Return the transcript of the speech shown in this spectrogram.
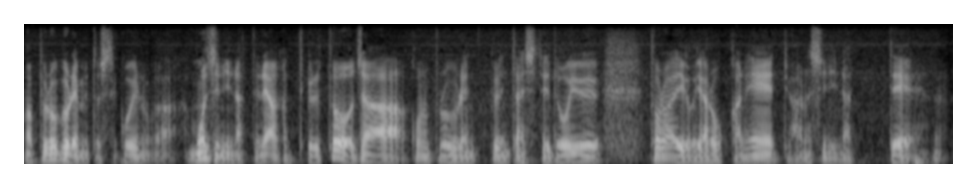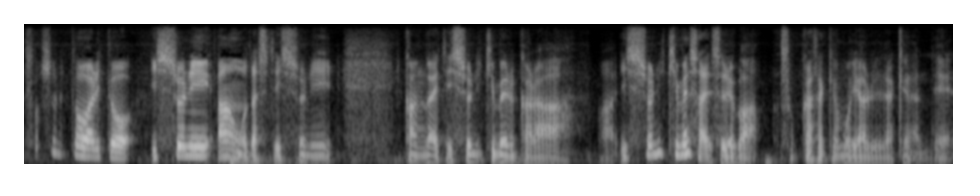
まあ、プロブレムとしてこういうのが文字になってね、上がってくると、じゃあ、このプロブレムに対してどういうトライをやろうかねっていう話になって、そうすると割と一緒に案を出して一緒に考えて一緒に決めるから、まあ、一緒に決めさえすれば、そこから先はもうやるだけなんで、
